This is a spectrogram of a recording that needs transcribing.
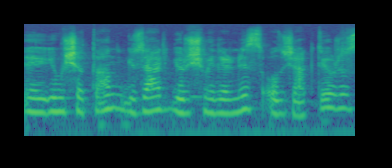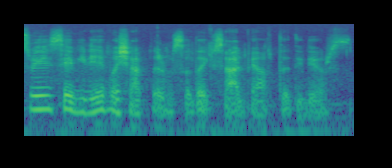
e, yumuşatan güzel görüşmeleriniz olacak diyoruz ve sevgili Başaklarımıza da güzel bir hafta diliyoruz.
